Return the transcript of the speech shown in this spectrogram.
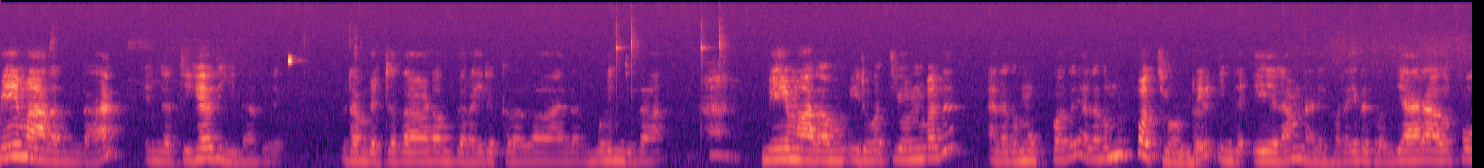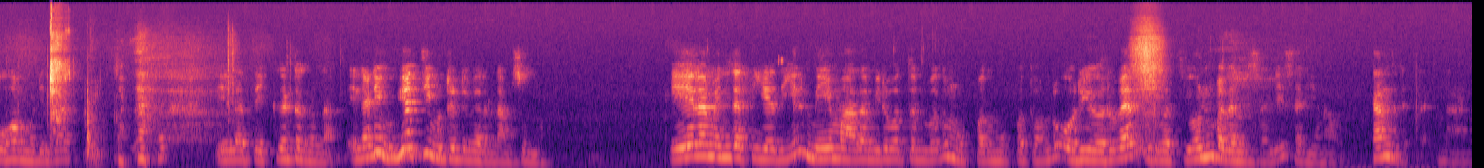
மே மாதம்தான் இந்த திகதியில் அது? இடம்பெற்றதா? இடம்பெற இருக்கிறதா? அல்லது முடிஞ்சுதா? மே மாதம் இருபத்தி ஒன்பது அல்லது முப்பது அல்லது முப்பத்தி ஒன்றில் இந்த ஏலம் நடைபெற இருக்கிறது. யாராவது போக முடிந்தால் ஏலத்தை கேட்டுக்கலாம். இல்லாட்டி உயர்த்தி விட்டுட்டு வரலாம். சும்மா. ஏலம் இந்த தேதியில் மே மாதம் இருபத்தொன்பது முப்பது முப்பத்தொன்று ஒரு ஒருவர் இருபத்தி ஒன்பது என்று சொல்லி சரியான விடை நான்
